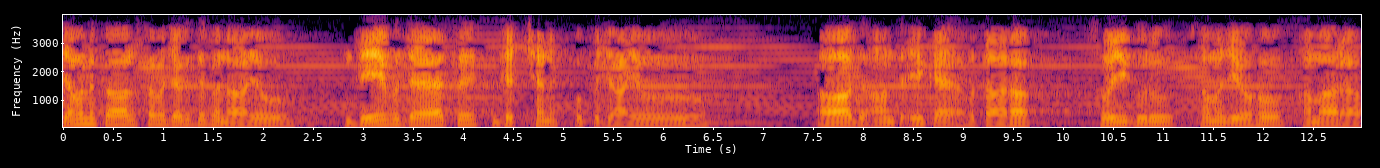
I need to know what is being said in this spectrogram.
ਜਮਨ ਕਾਲ ਸਭ ਜਗਤ ਬਨਾਇਓ, ਦੇਵ ਦੈਤ ਜਛਨ ਉਪਜਾਇਓ। ਆਦ ਅੰਤ ਏਕੈ ਅਵਤਾਰਾ, ਸੋਈ ਗੁਰੂ ਸਮਝਿਓ ਹਮਾਰਾ।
